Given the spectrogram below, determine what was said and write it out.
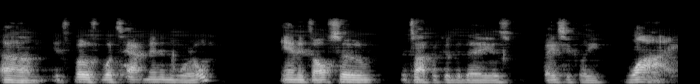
Um, it's both what's happening in the world, and it's also the topic of the day is basically why.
